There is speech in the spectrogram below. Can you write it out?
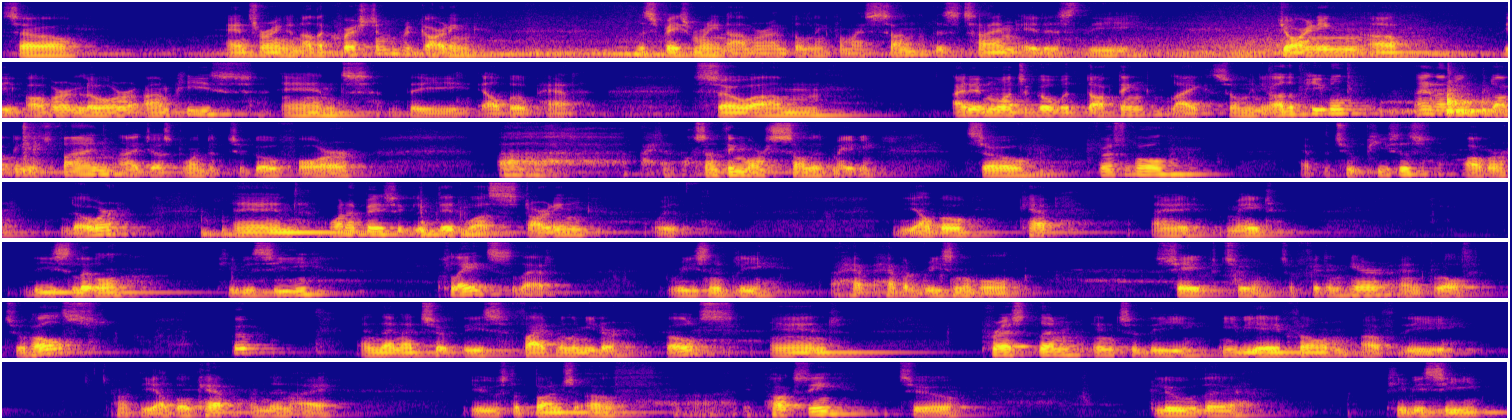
So, answering another question regarding the Space Marine armor I'm building for my son. This time it is the joining of the upper lower arm piece and the elbow pad. So um, I didn't want to go with ducting like so many other people. And I mean, ducting is fine. I just wanted to go for, uh, I don't know, something more solid maybe. So first of all, have the two pieces, upper, lower. And what I basically did was starting with the elbow cap, I made these little PVC plates that reasonably have, have a reasonable shape to, to fit in here and drilled two holes. Boop. And then I took these five millimeter bolts and pressed them into the EVA foam of the of the elbow cap. And then I used a bunch of uh, epoxy to glue the PVC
